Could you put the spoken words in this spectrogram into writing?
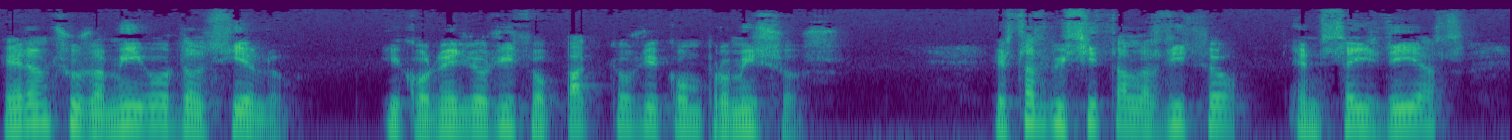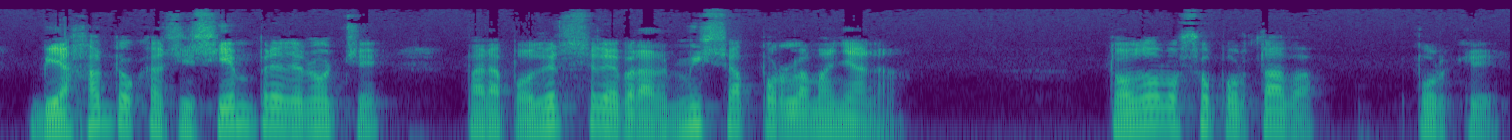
Eran sus amigos del cielo, y con ellos hizo pactos y compromisos. Estas visitas las hizo en seis días viajando casi siempre de noche para poder celebrar misa por la mañana. Todo lo soportaba porque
